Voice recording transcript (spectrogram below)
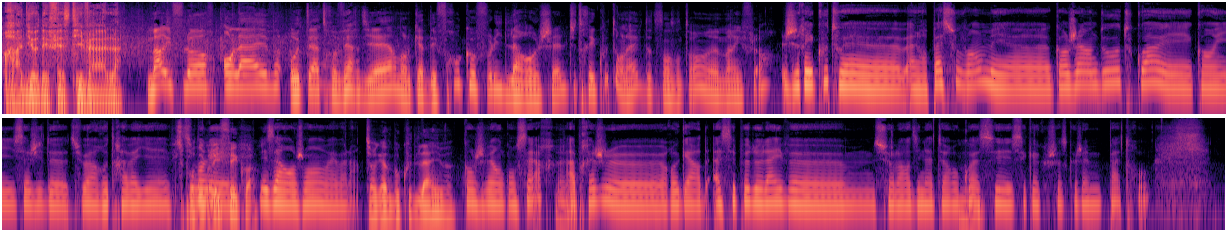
radio des festivals. Marie-Flore en live au théâtre Verdière dans le cadre des Francopholies de La Rochelle. Tu te réécoutes en live de temps en temps, euh, Marie-Flore? Je réécoute, ouais. euh, alors pas souvent, mais euh, quand j'ai un doute ou quoi, et quand il s'agit de, tu vois, retravailler C'est pour effectivement les, débriefer quoi. les arrangements, ouais, voilà. Tu regardes beaucoup de live? Quand je vais en concert, Ouais. après je regarde assez peu de live euh, sur l'ordinateur ou quoi. Mm. C'est c'est quelque chose que j'aime pas trop.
